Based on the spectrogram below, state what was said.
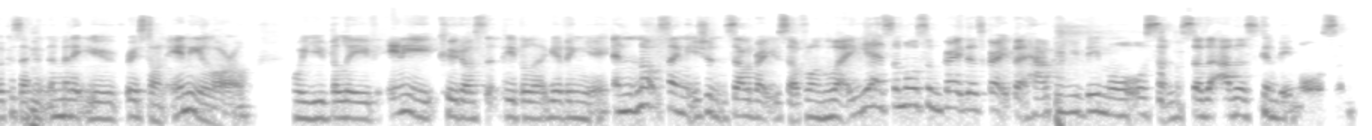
Because I think the minute you rest on any laurel or you believe any kudos that people are giving you, and not saying that you shouldn't celebrate yourself along the way. Yes, I'm awesome, great, that's great. But how can you be more awesome so that others can be more awesome?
